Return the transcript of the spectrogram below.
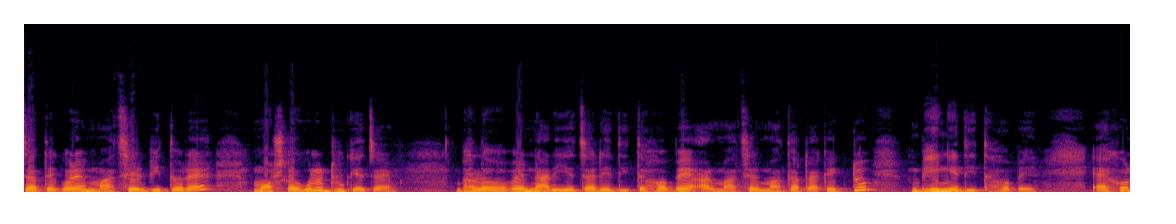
যাতে করে মাছের ভিতরে মশলাগুলো ঢুকে যায়। ভালোভাবে নাড়িয়ে চাড়িয়ে দিতে হবে আর মাছের মাথাটাকে একটু ভেঙে দিতে হবে। এখন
